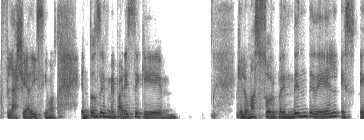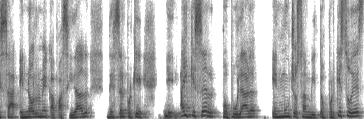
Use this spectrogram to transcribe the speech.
flasheadísimos. Entonces me parece que, que lo más sorprendente de él es esa enorme capacidad de ser, porque eh, hay que ser popular en muchos ámbitos, porque eso es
